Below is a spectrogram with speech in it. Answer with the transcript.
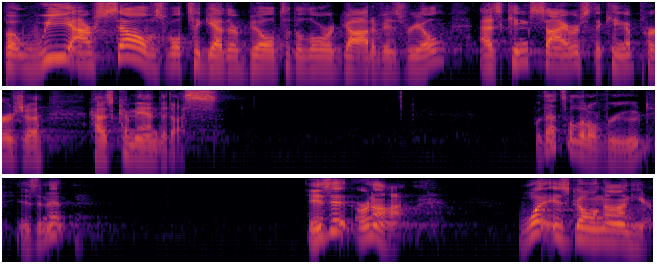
but we ourselves will together build to the Lord God of Israel, as King Cyrus, the king of Persia, has commanded us. Well, that's a little rude, isn't it? Is it or not? What is going on here?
